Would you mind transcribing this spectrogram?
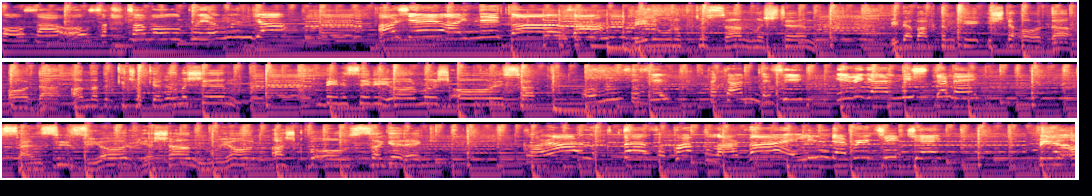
olsa olsa Sabah olup uyanınca Her şey aynı kalsa Beni unuttu sanmıştım. Bir de baktım ki işte orada orada. Anladım ki çok yanılmışım. Beni seviyormuş oysa. Onun sesi ta kendisi Geri gelmiş demek. Sensiz diyor yaşanmıyor. Aşk bu olsa gerek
